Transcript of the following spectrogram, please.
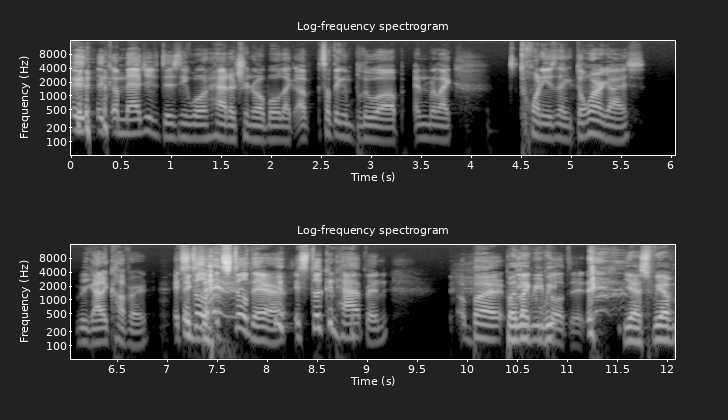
It- like imagine if Disney World had a Chernobyl, like uh, something blew up, and we're like, twenty is like, don't worry, guys, we got it covered. It's still, it's still there. It still can happen, but But, we like, we- rebuilt it. yes, we have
